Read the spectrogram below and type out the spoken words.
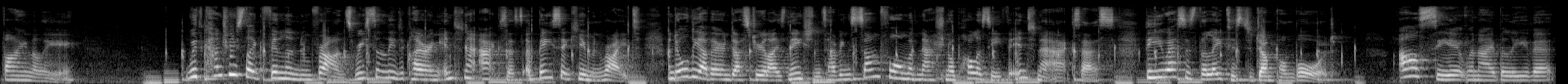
Finally. With countries like Finland and France recently declaring internet access a basic human right, and all the other industrialized nations having some form of national policy for internet access, the US is the latest to jump on board. I'll see it when I believe it.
